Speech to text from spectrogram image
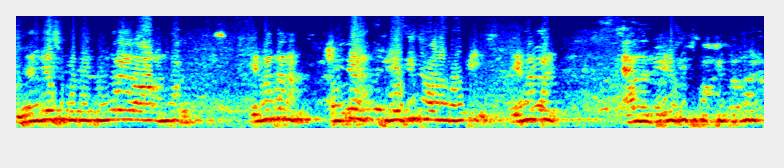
జనరేషన్ తొందరగా రావాలన్నారు ఏమంటారా కొద్దిగా ప్రేసించి వాళ్ళని పంపి ఏమంటారు వాళ్ళని ప్రేసించి పంపి తొందరగా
